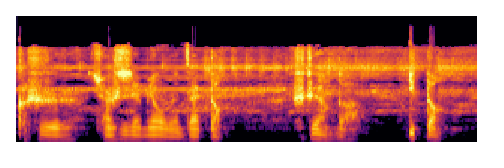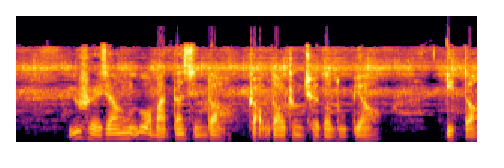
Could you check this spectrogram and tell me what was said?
可是全世界没有人在等，是这样的，一等，雨水将落满单行道，找不到正确的路标。一等，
